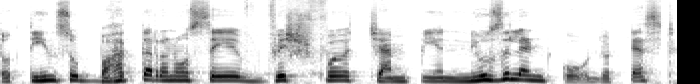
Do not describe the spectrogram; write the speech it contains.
तो तीन सौ बहत्तर रनों से विश्व चैंपियन न्यूजीलैंड को जो टेस्ट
